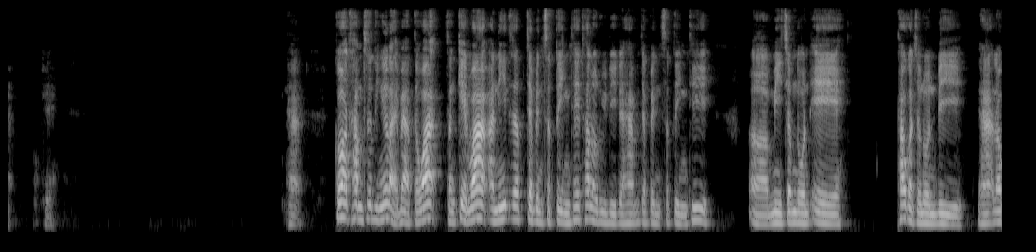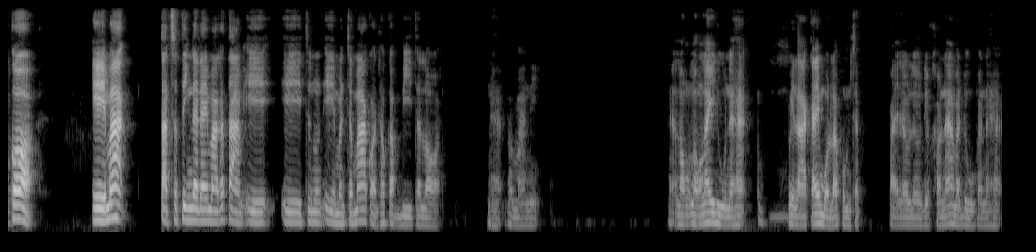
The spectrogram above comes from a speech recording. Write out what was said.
นะโอเคฮะก็ทำสตริงได้หลายแบบ แต่ว่าสังเกตว่าอันนี้จะจะเป็นสตริงที่ถ้าเราดูดีนะฮะมันจะเป็นสตริงที่เอ่อมีจำนวน a เท่ากับจำนวน b นะฮะแล้วก็ a มาก ตัดสตริงใดๆมาก็ตาม a a จำนวน a มันจะมากกว่าเท่ากับ b ตลอดนะฮะประมาณนี้นะลองลองไล่ดูนะฮะ เวลาใกล้หมดแล้วผมจะไปเร็วๆ เดี๋ยวคราวหน้ามาดูกันนะฮะ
